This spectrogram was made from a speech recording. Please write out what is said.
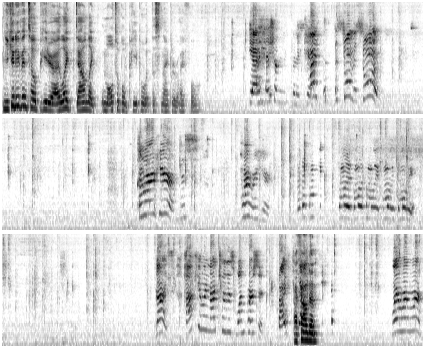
You could even tell Peter I like down like multiple people with the sniper rifle. Yeah, I I hit should. him for the kid. Guys, the, the storm, the storm. Come over here. This part right here. Okay, come, come over, come over, come over, come over, come over here. Guys, how can we not kill this one person? I found him. Where, where, where?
